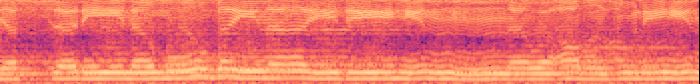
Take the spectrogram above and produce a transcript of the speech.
يفترينه بين أيديهن وأرجلهن.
